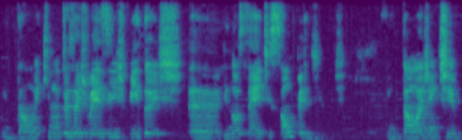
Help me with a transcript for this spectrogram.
Então, e que muitas das vezes vidas é, inocentes são perdidas. Então, a gente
